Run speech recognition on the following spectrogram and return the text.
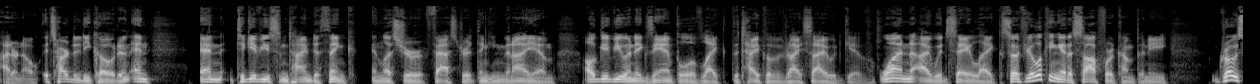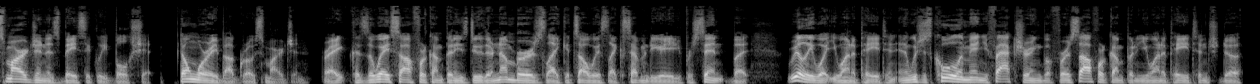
I don't know. It's hard to decode. And, and, and to give you some time to think, unless you're faster at thinking than I am, I'll give you an example of like the type of advice I would give. One, I would say like, so if you're looking at a software company, gross margin is basically bullshit. Don't worry about gross margin, right? Because the way software companies do their numbers, like it's always like 70 or 80%, but really what you want to pay attention, and which is cool in manufacturing, but for a software company, you want to pay attention to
